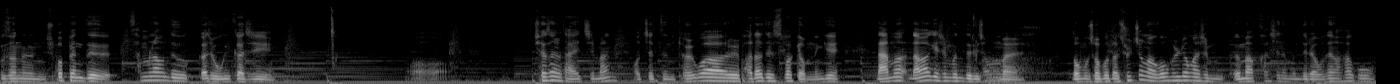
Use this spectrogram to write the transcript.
우선은 슈퍼밴드 3라운드까지 오기까지 어, 최선을 다했지만 어쨌든 결과를 받아들일 수밖에 없는 게 남아 남아 계신 분들이 정말 너무 저보다 출중하고 훌륭하신 음악 하시는 분들이라고 생각하고.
